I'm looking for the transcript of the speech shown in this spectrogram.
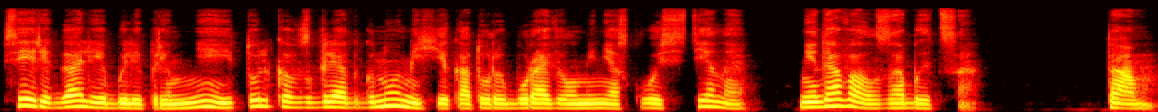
Все регалии были при мне, и только взгляд гномихи, который буравил меня сквозь стены, не давал забыться. «Там»,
